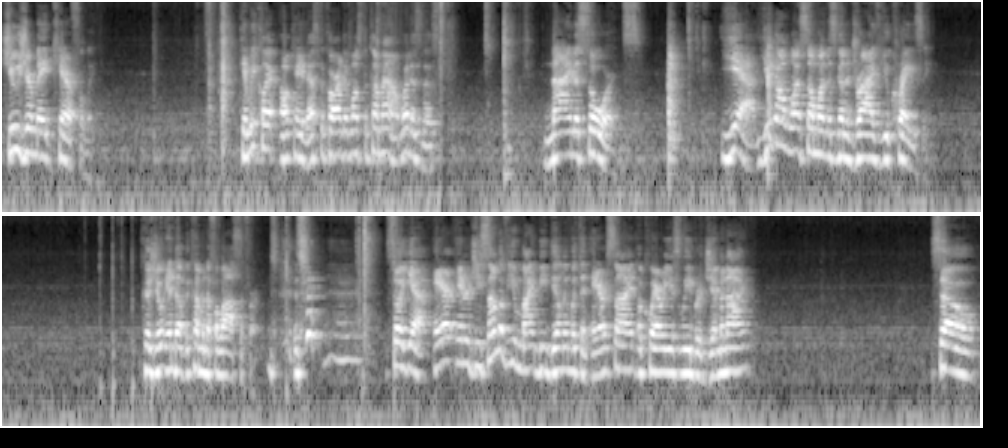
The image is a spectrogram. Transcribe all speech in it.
Choose your mate carefully. Can we clear? Okay, that's the card that wants to come out. What is this? Nine of Swords. Yeah, you don't want someone that's going to drive you crazy. Because you'll end up becoming a philosopher. so, yeah, air energy. Some of you might be dealing with an air sign Aquarius, Libra, Gemini. So,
